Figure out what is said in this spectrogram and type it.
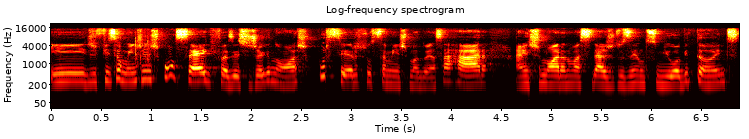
e dificilmente a gente consegue fazer esse diagnóstico por ser justamente uma doença rara. A gente mora numa cidade de 200 mil habitantes,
